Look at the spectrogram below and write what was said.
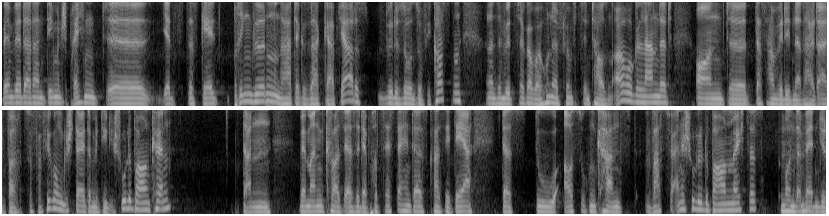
wenn wir da dann dementsprechend äh, jetzt das Geld bringen würden. Und da hat er gesagt gehabt, ja, das würde so und so viel kosten. Und dann sind wir circa bei 115.000 Euro gelandet. Und äh, das haben wir denen dann halt einfach zur Verfügung gestellt, damit die die Schule bauen können. Dann, wenn man quasi, also der Prozess dahinter ist quasi der, dass du aussuchen kannst, was für eine Schule du bauen möchtest. Mhm. Und dann werden dir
